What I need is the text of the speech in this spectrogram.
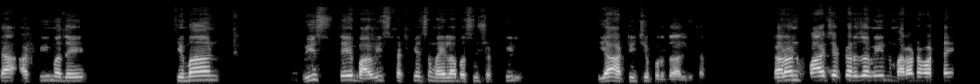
त्या अटीमध्ये किमान वीस ते बावीस टक्केच महिला बसू शकतील या अटीची पूर्तता आली तर. कारण पाच एकर जमीन मराठवाडा आहे.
